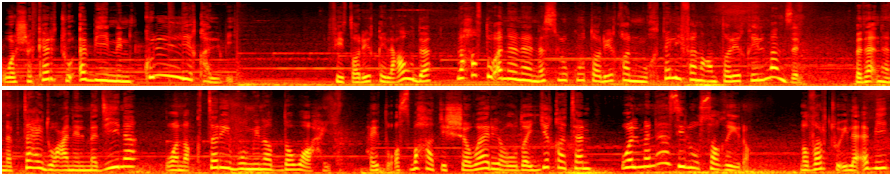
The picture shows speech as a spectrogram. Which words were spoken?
وشكرت أبي من كل قلبي. في طريق العودة لاحظت أننا نسلك طريقا مختلفا عن طريق المنزل. بدأنا نبتعد عن المدينة ونقترب من الضواحي حيث أصبحت الشوارع ضيقة والمنازل صغيرة. نظرت إلى أبي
